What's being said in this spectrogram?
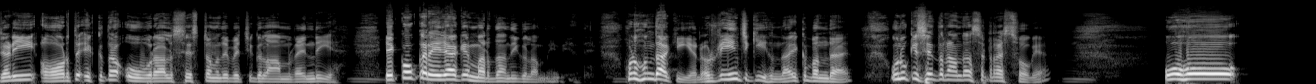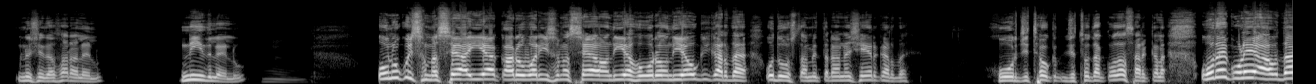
ਜਾਣੀ ਔਰਤ ਇੱਕ ਤਾਂ ਓਵਰਆਲ ਸਿਸਟਮ ਦੇ ਵਿੱਚ ਗੁਲਾਮ ਰਹਿੰਦੀ ਹੈ। ਇੱਕ ਉਹ ਘਰੇ ਜਾ ਕੇ ਮਰਦਾਂ ਦੀ ਗੁਲਾਮੀ ਵੀ ਹੁੰਦੀ। ਹੁਣ ਹੁੰਦਾ ਕੀ ਹੈ ਰੂਟੀਨ 'ਚ ਕੀ ਹੁੰਦਾ? ਇੱਕ ਬੰਦਾ ਹੈ ਉਹਨੂੰ ਕਿਸੇ ਤਰ੍ਹਾਂ ਦਾ ਸਟ੍ਰੈਸ ਹੋ ਗਿਆ। ਉਹ ਨਸ਼ੇ ਦਾ ਸਹਾਰਾ ਲੈ ਲੂ ਨੀਂਦ ਲੈ ਲੂ ਉਹਨੂੰ ਕੋਈ ਸਮੱਸਿਆ ਆਈ ਆ ਕਾਰੋਬਾਰੀ ਸਮੱਸਿਆ ਆਉਂਦੀ ਆ ਹੋਰ ਆਉਂਦੀ ਆ ਉਹ ਕੀ ਕਰਦਾ? ਉਹ ਦੋਸਤਾਂ ਮਿੱਤਰਾਂ ਨਾਲ ਸ਼ੇਅਰ ਕਰਦਾ। ਹੋਰ ਜਿੱਥੋਂ ਜਿੱਥੋਂ ਤੱਕ ਉਹਦਾ ਸਰਕਲ ਆ, ਉਹਦੇ ਕੋਲੇ ਆਪਦਾ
